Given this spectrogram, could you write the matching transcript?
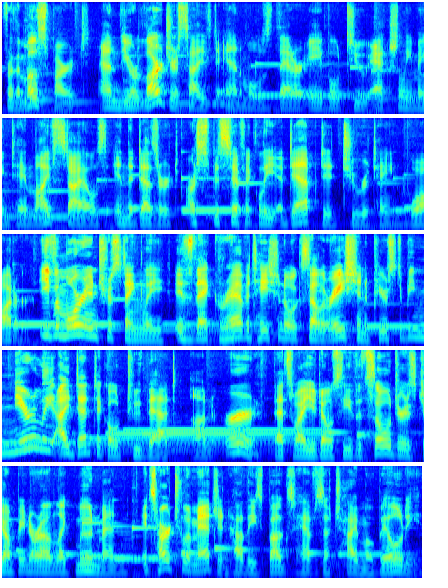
for the most part, and your larger sized animals that are able to actually maintain lifestyles in the desert are specifically adapted to retain water. Even more interestingly is that gravitational acceleration appears to be nearly identical to that on Earth. That's why you don't see the soldiers jumping around like moonmen. It's hard to imagine how these bugs have such high mobility,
